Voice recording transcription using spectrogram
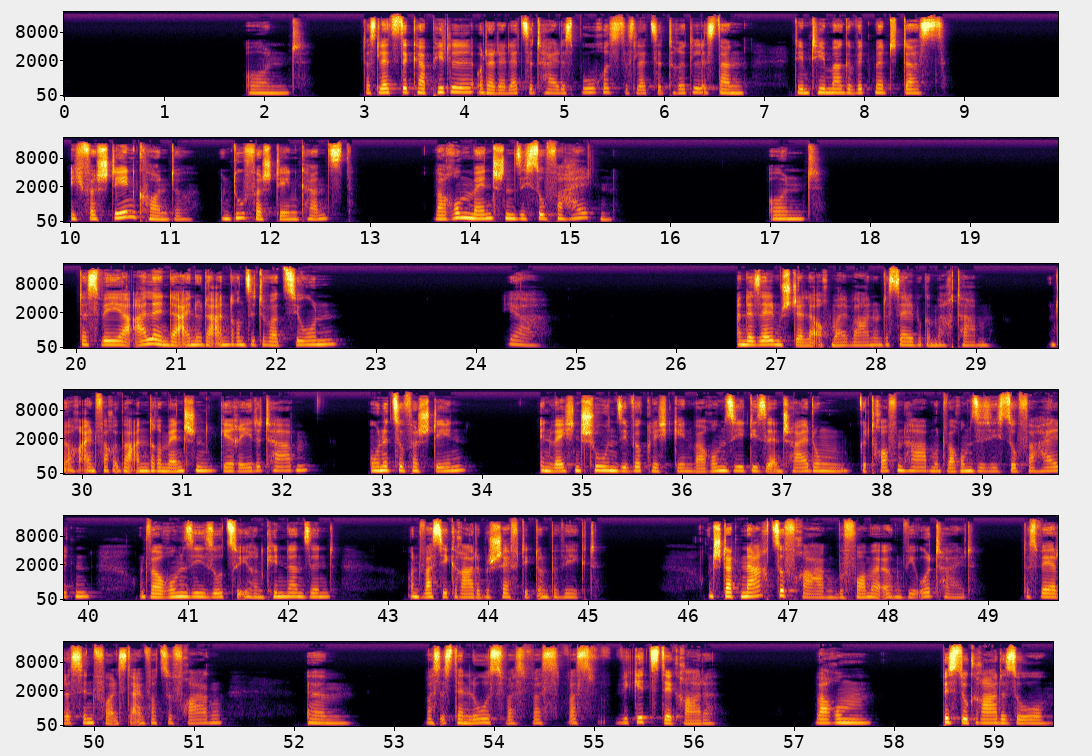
Und das letzte Kapitel oder der letzte Teil des Buches, das letzte Drittel ist dann dem Thema gewidmet, dass ich verstehen konnte und du verstehen kannst, warum Menschen sich so verhalten. Und dass wir ja alle in der einen oder anderen Situation, ja, an derselben Stelle auch mal waren und dasselbe gemacht haben und auch einfach über andere Menschen geredet haben, ohne zu verstehen, in welchen Schuhen sie wirklich gehen, warum sie diese Entscheidungen getroffen haben und warum sie sich so verhalten und warum sie so zu ihren Kindern sind und was sie gerade beschäftigt und bewegt. Und statt nachzufragen, bevor man irgendwie urteilt, das wäre ja das Sinnvollste, einfach zu fragen, ähm, was ist denn los, was, was, was, wie geht's dir gerade? warum bist du gerade so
